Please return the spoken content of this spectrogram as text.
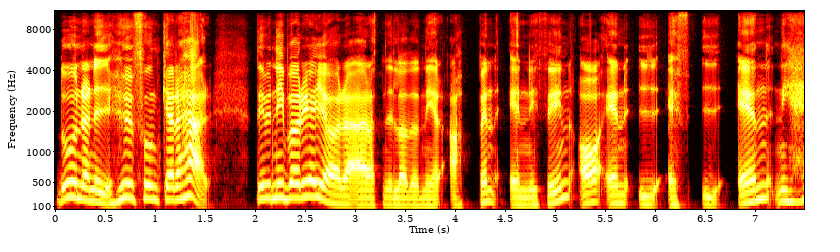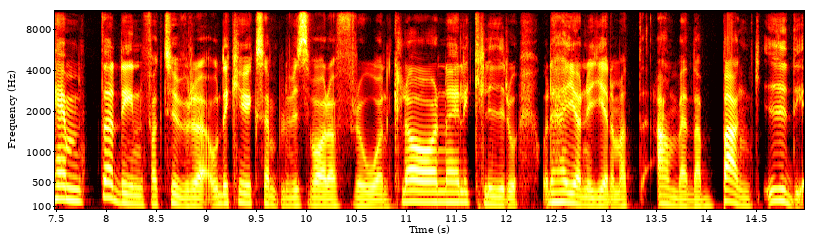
Då undrar ni, hur funkar det här? Det ni börjar göra är att ni laddar ner appen Anything, A-N-Y-F-I-N. Ni hämtar din faktura och det kan ju exempelvis vara från Klarna eller Qliro och det här gör ni genom att använda BankID.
